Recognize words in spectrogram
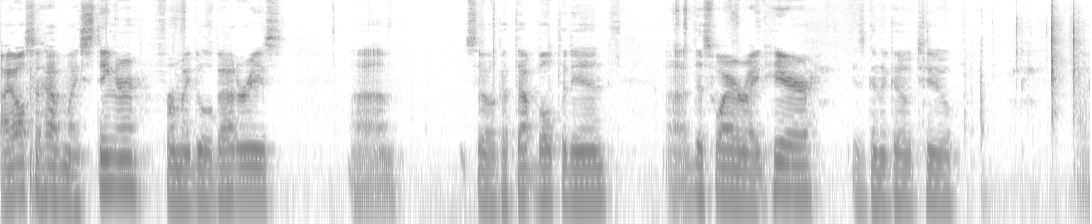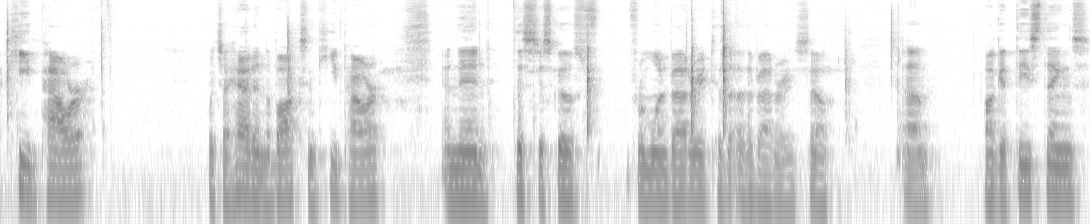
I also have my stinger for my dual batteries. Um, so I've got that bolted in. Uh, this wire right here is going to go to uh, keyed power, which I had in the box in keyed power. And then this just goes from one battery to the other battery. So um, I'll get these things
